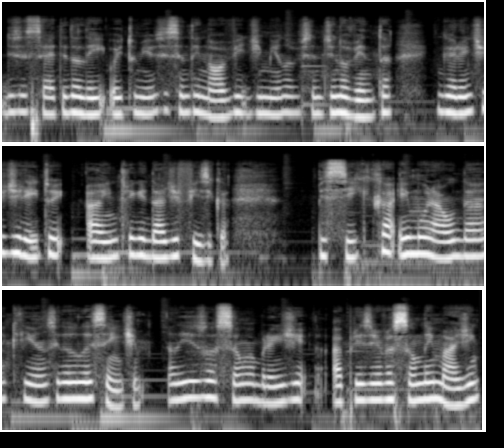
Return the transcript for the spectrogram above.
17 da Lei 8069 de 1990 garante o direito à integridade física, psíquica e moral da criança e do adolescente. A legislação abrange a preservação da imagem,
